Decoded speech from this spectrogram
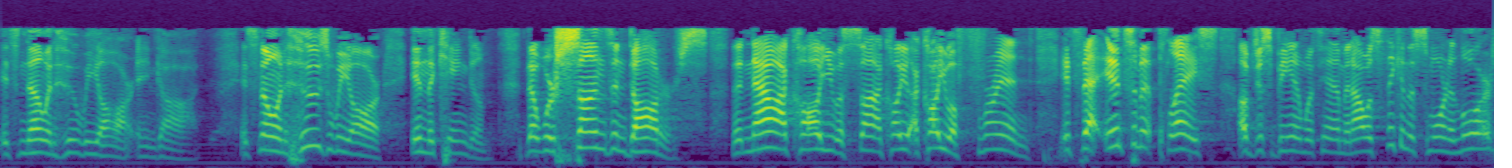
It's knowing who we are in God. It's knowing whose we are in the kingdom. That we're sons and daughters. That now I call you a son. I call you, I call you a friend. It's that intimate place of just being with Him. And I was thinking this morning, Lord,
